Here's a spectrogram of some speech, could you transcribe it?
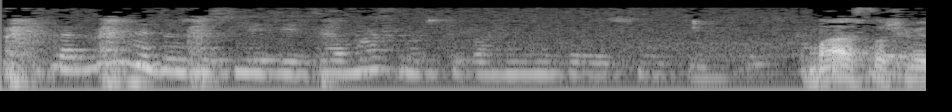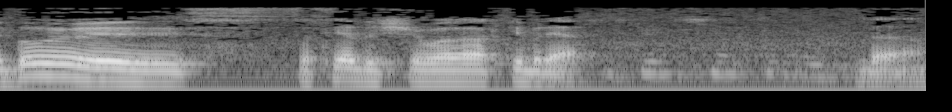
Когда мы должны следить за маслом, чтобы оно не было шмитом? Масло шмиту со следующего октября. Следующего октября. Да,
